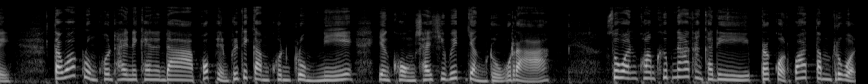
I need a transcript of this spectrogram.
ย แต่ว่ากลุ่มคนไทยในแคนาดาพบเห็นพฤติกรรมคนกลุ่มนี้ ยังคงใช้ชีวิตอย่างหรูหราส่วนความคืบหน้าทางคดี ปรากฏว่าตำรวจ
